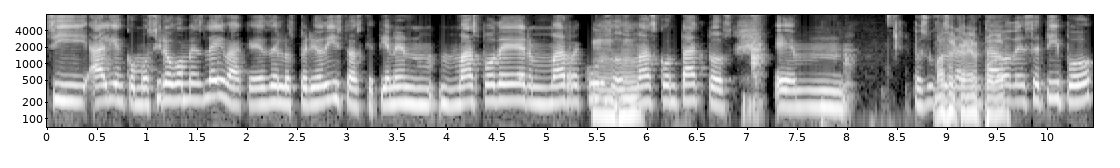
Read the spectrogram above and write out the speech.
si alguien como Ciro Gómez Leiva, que es de los periodistas que tienen más poder, más recursos, más contactos, em, pues sufre un atentado de ese tipo,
